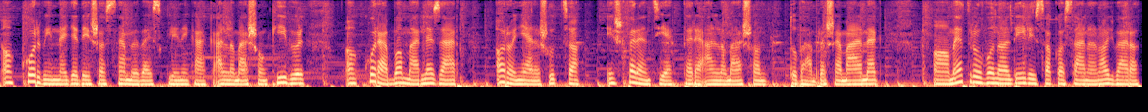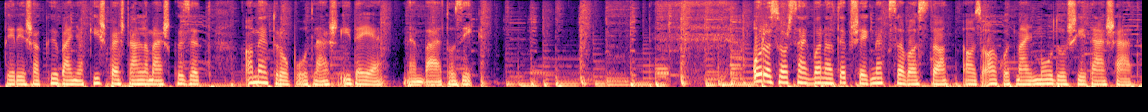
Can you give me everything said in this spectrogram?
a Korvin negyed és a Semmelweis klinikák állomáson kívül a korábban már lezárt Arany János utca és Ferenciek tere állomáson továbbra sem áll meg. A metróvonal déli szakaszán a Nagyvárad tér és a Kőbánya Kispest állomás között a metrópótlás ideje nem változik. Oroszországban a többség megszavazta az alkotmány módosítását.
